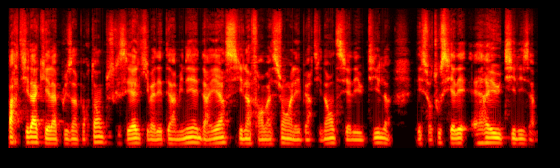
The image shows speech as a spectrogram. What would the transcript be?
partie-là qui est la plus importante, puisque c'est elle qui va déterminer derrière si l'information, elle est pertinente, si elle est utile, et surtout si elle est réutilisable.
